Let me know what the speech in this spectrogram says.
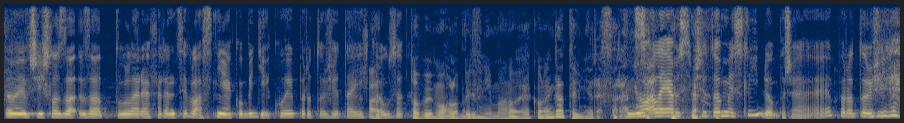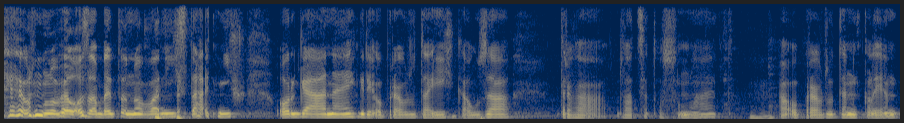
to mi přišlo za, za tuhle referenci vlastně jakoby děkuji, protože ta jejich kauza... to by mohlo být vnímáno jako negativní reference. No ale já myslím, že to myslí dobře, protože on mluvil o zabetonovaných státních orgánech, kdy opravdu ta jejich kauza trvá 28 let mm-hmm. a opravdu ten klient,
